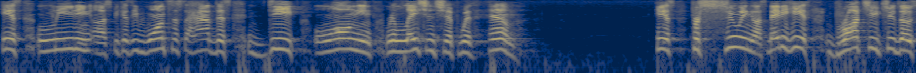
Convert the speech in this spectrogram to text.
He is leading us because He wants us to have this deep, longing relationship with Him. He is pursuing us. Maybe He has brought you to those,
